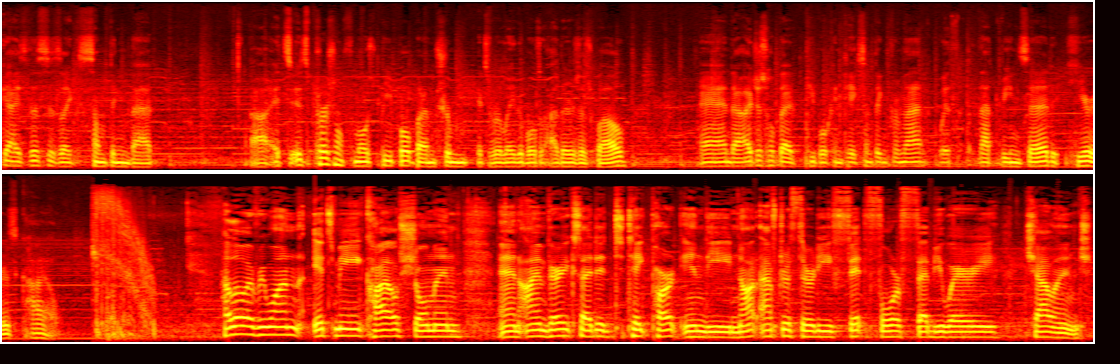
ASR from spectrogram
guys, this is like something that uh, it's it's personal for most people, but I'm sure it's relatable to others as well. And uh, I just hope that people can take something from that. With that being said, here is Kyle. Hello, everyone. It's me, Kyle Schulman, and I'm very excited to take part in the Not After 30 Fit for February challenge.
